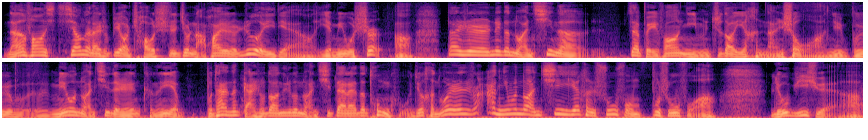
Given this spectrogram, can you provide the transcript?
南方相对来说比较潮湿，就哪怕有点热一点啊，也没有事儿啊。但是那个暖气呢，在北方你们知道也很难受啊。你不是没有暖气的人，可能也不太能感受到那个暖气带来的痛苦。就很多人说啊，你们暖气也很舒服，不舒服啊，流鼻血啊。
